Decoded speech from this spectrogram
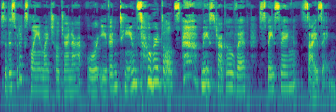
So this would explain why children are, or even teens or adults may struggle with spacing, sizing.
